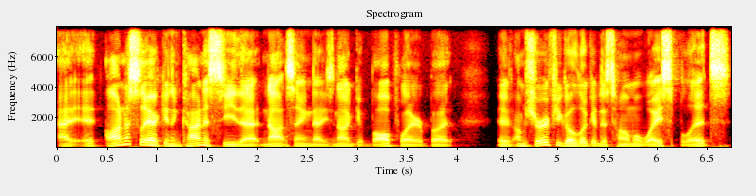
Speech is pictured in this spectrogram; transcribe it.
I, it, honestly, I can kind of see that. Not saying that he's not a good ball player, but if, I'm sure if you go look at his home away splits,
